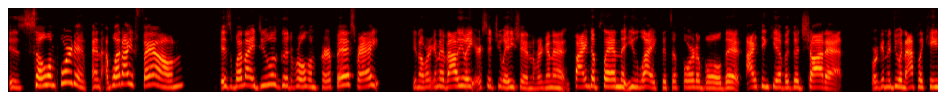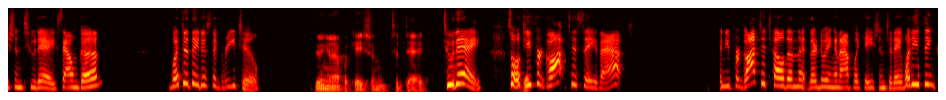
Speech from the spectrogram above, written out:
is so important. And what I found is when I do a good role and purpose, right? You know, we're going to evaluate your situation. We're going to find a plan that you like that's affordable, that I think you have a good shot at. We're going to do an application today. Sound good? What did they just agree to? Doing an application today. Today. So if yeah. you forgot to say that, and you forgot to tell them that they're doing an application today, what do you think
